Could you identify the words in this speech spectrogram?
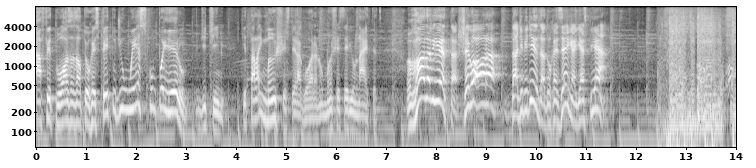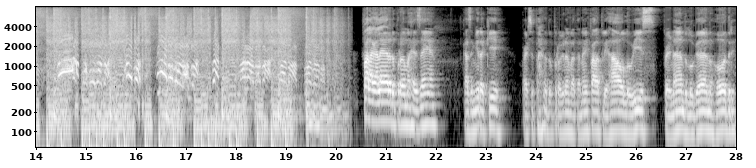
afetuosas ao teu respeito de um ex-companheiro de time, que está lá em Manchester agora, no Manchester United. Roda a vinheta! Chegou a hora da dividida do Resenha ESPN. Fala galera do programa Resenha, Casemiro aqui, participando do programa também. Fala Plihal, Luiz, Fernando, Lugano, Rodri.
